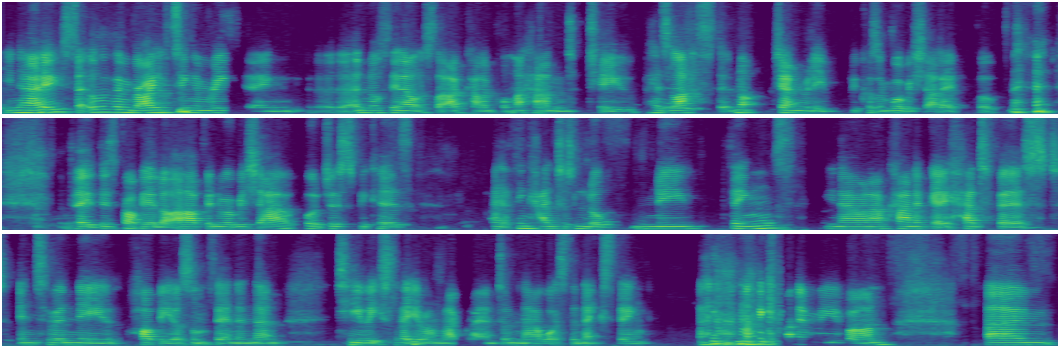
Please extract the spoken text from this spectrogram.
You know, so other than writing and reading, uh, and nothing else that I've kind of put my hand to has lasted. Not generally because I'm rubbish at it, but there's probably a lot I've been rubbish at, but just because I think I just love new things you know, and I'll kind of go headfirst into a new hobby or something. And then two weeks later, I'm like, right, I'm done now. What's the next thing? And I kind of move on. Um,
